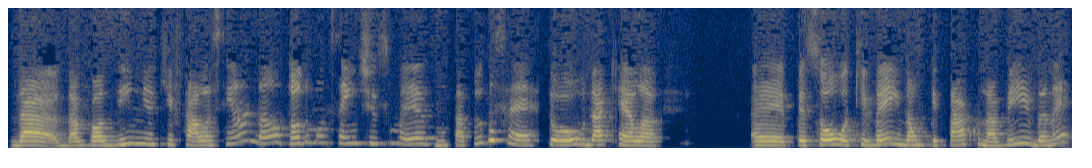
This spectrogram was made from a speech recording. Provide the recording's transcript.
da, da vozinha que fala assim: ah, não, todo mundo sente isso mesmo, tá tudo certo. Ou daquela é, pessoa que vem dar um pitaco na vida, né?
